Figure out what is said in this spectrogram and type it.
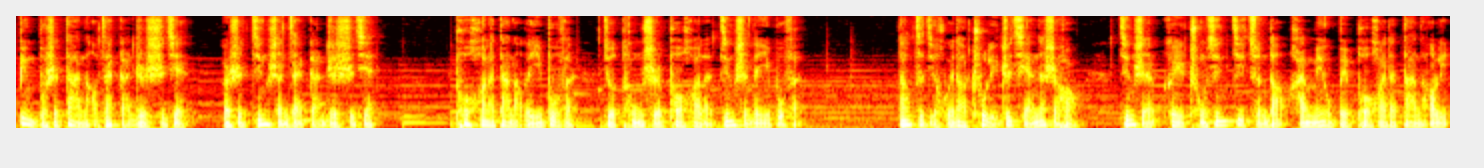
并不是大脑在感知时间，而是精神在感知时间。破坏了大脑的一部分，就同时破坏了精神的一部分。当自己回到处理之前的时候，精神可以重新寄存到还没有被破坏的大脑里，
